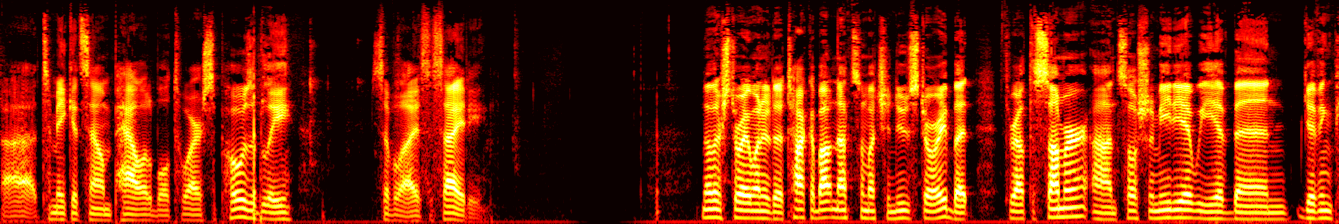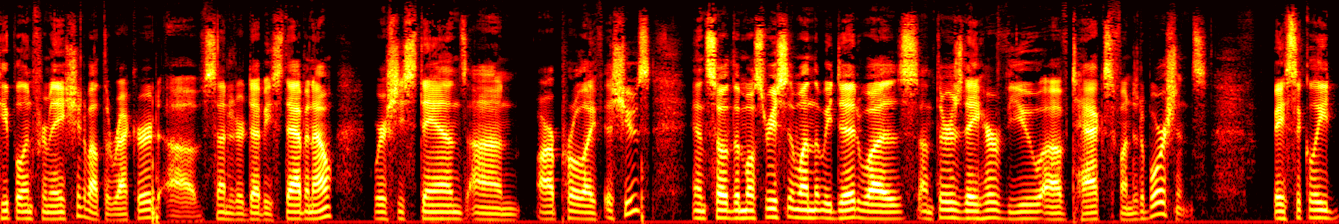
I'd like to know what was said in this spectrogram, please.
uh, to make it sound palatable to our supposedly civilized society. Another story I wanted to talk about, not so much a news story, but throughout the summer on social media, we have been giving people information about the record of Senator Debbie Stabenow, where she stands on our pro life issues. And so the most recent one that we did was on Thursday her view of tax funded abortions. Basically,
